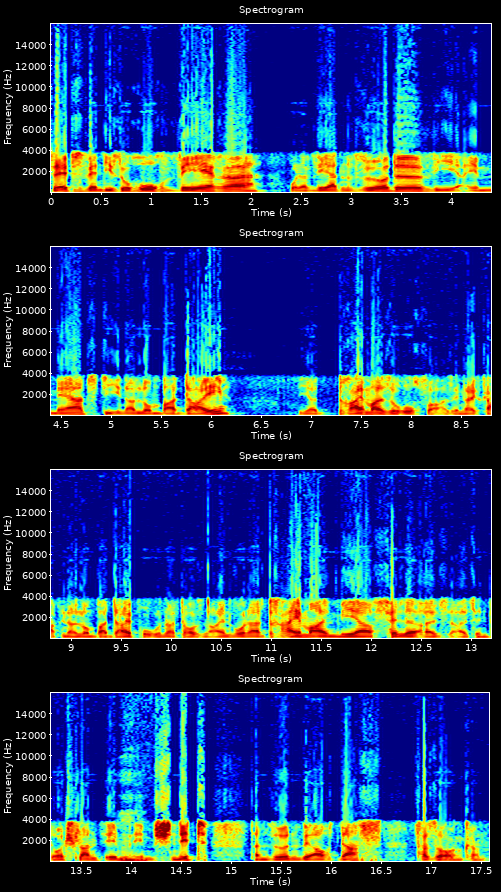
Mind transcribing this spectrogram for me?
selbst wenn die so hoch wäre oder werden würde wie im März die in der Lombardei, die ja dreimal so hoch war. Also es gab in der Lombardei pro 100.000 Einwohner dreimal mehr Fälle als, als in Deutschland im, mhm. im Schnitt. Dann würden wir auch das versorgen können.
